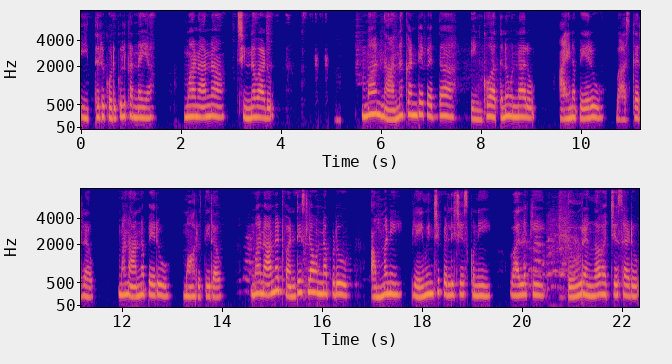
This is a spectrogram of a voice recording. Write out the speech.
ఇద్దరు కొడుకులు కన్నయ్య మా నాన్న చిన్నవాడు. మా నాన్న కంటే పెద్ద ఇంకో అతను ఉన్నారు ఆయన పేరు భాస్కర్రావు మా నాన్న పేరు మారుతిరావు. మా నాన్న ట్వంటీస్లో ఉన్నప్పుడు అమ్మని ప్రేమించి పెళ్ళి చేసుకుని వాళ్ళకి దూరంగా వచ్చేశాడు.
